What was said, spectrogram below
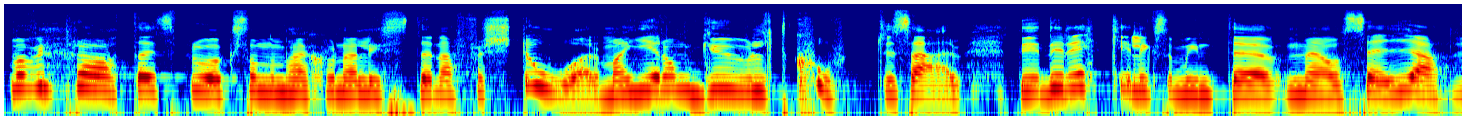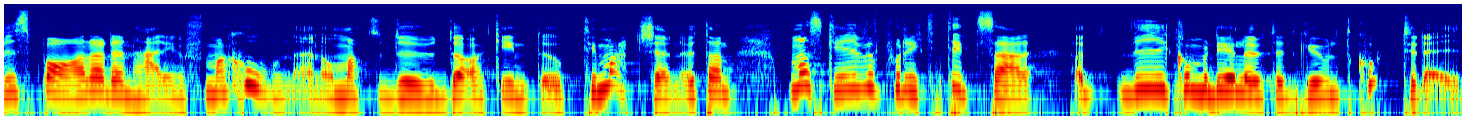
man vill prata ett språk som de här journalisterna förstår. Man ger dem gult kort. Så här. Det, det räcker liksom inte med att säga att vi sparar den här informationen om att du dök inte upp till matchen. Utan man skriver på riktigt så här, att vi kommer dela ut ett gult kort till dig.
